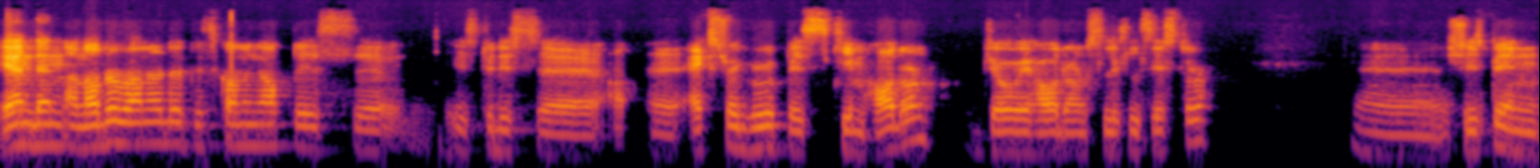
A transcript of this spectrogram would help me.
yeah, and then another runner that is coming up is uh, is to this uh, uh, extra group is Kim Hadorn, Joey Hadorn's little sister. she's been,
